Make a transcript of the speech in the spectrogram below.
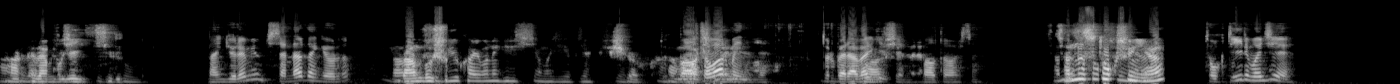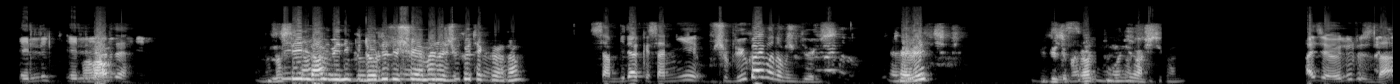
Arkadan boca gitti. Ben göremiyorum ki. Sen nereden gördün? Ben bu şu büyük hayvana girişeceğim hacı yapacak bir şey yok. yok. Balta var mı elinde? Dur beraber Var. girişelim balta varsa. Sen nasıl toksun ya? Tok değilim acı. 50 Aa. 50'lerde. Nasıl değil abi? Benimki dörde düşüyor hemen acıkıyor tekrardan. Sen bir dakika sen niye şu büyük hayvana mı gidiyoruz? Evet. Gözü kırarttım hacı açtık. Acı ölürüz la.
